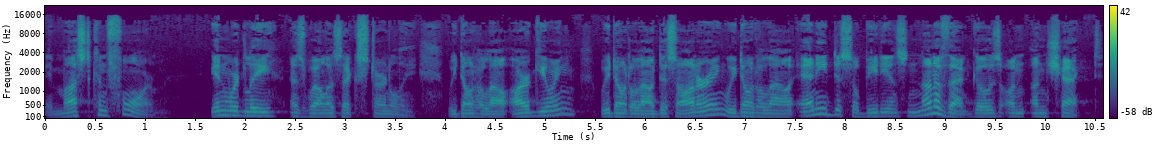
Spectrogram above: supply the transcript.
They must conform inwardly as well as externally. We don't allow arguing, we don't allow dishonoring, we don't allow any disobedience. None of that goes un- unchecked.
